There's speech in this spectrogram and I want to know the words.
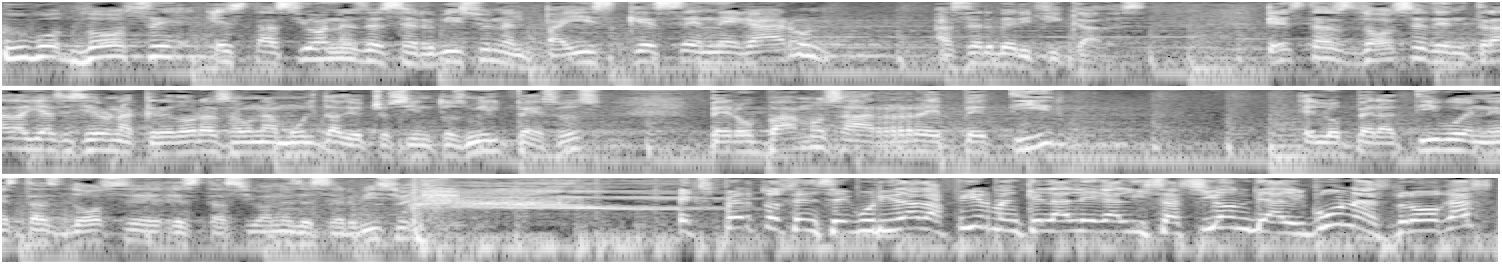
Hubo 12 estaciones de servicio en el país que se negaron a ser verificadas. Estas 12 de entrada ya se hicieron acreedoras a una multa de 800 mil pesos, pero vamos a repetir el operativo en estas 12 estaciones de servicio. Expertos en seguridad afirman que la legalización de algunas drogas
